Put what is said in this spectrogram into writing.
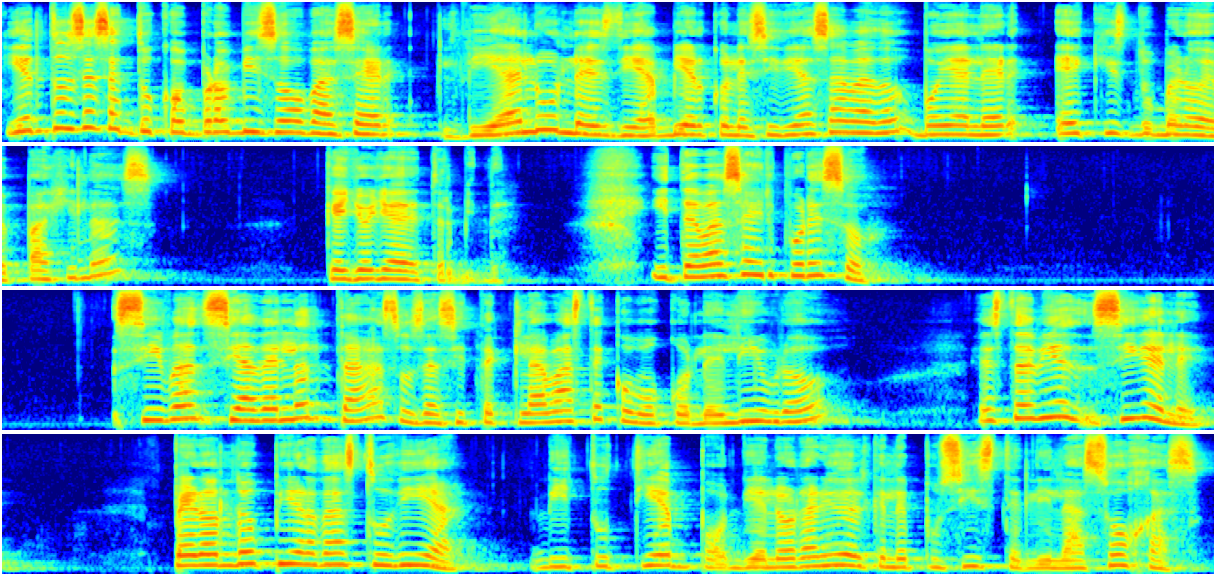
Y entonces en tu compromiso va a ser día lunes, día miércoles y día sábado, voy a leer X número de páginas que yo ya determiné. Y te vas a ir por eso. Si, si adelantas, o sea, si te clavaste como con el libro, está bien, síguele. Pero no pierdas tu día, ni tu tiempo, ni el horario del que le pusiste, ni las hojas.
